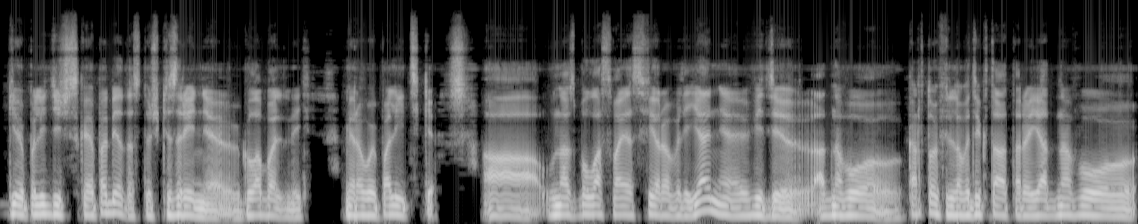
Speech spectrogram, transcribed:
геополитическая победа с точки зрения глобальной мировой политики. А у нас была своя сфера влияния в виде одного картофельного диктатора и одного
